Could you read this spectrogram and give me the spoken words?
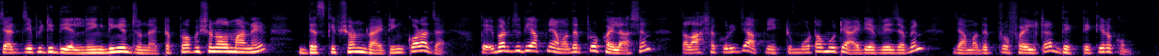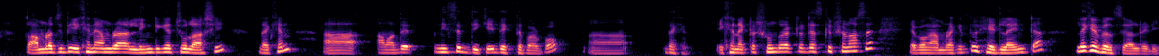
চ্যাট জিপিটি দিয়ে লিঙ্কডিংয়ের জন্য একটা প্রফেশনাল মানের ডেসক্রিপশন রাইটিং করা যায়। তো এবার যদি আপনি আমাদের প্রোফাইলে আসেন, তাহলে আশা করি যে আপনি একটু মোটামুটি আইডিয়া পেয়ে যাবেন যে আমাদের প্রোফাইলটা দেখতে কীরকম। তো আমরা যদি এখানে আমরা লিঙ্কডিংয়ে চলে আসি দেখেন আমাদের নিচের দিকেই দেখতে পারব। দেখেন, এখানে একটা সুন্দর একটা ডেসক্রিপশন আছে এবং আমরা কিন্তু হেডলাইনটা লিখে ফেলছি অলরেডি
